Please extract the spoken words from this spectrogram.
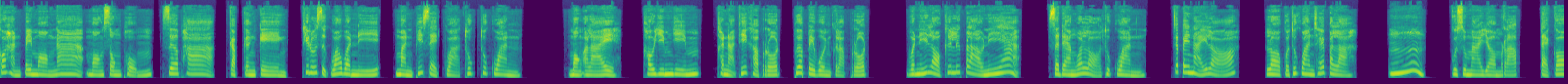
ก็หันไปมองหน้ามองทรงผม เสื้อผ้า กับกางเกงที่รู้สึกว่าวันนี้ มันพิเศษกว่าทุกๆวัน มองอะไร เขายิ้มยิ้ม ขณะที่ขับรถเพื่อไปวนกลับรถ วันนี้หล่อขึ้นหรือเปล่าเนี่ย แสดงว่าหล่อทุกวัน จะไปไหนหรอ หล่อกว่าทุกวันใช่ปะละ่ะ อืม กุสุมายอมรับ แต่ก็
